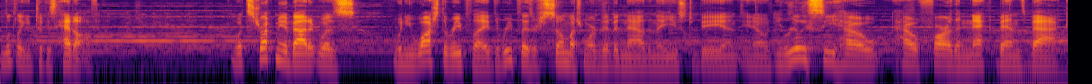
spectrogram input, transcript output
looked like he took his head off. What struck me about it was when you watch the replay, the replays are so much more vivid now than they used to be, and you know you really see how how far the neck bends back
